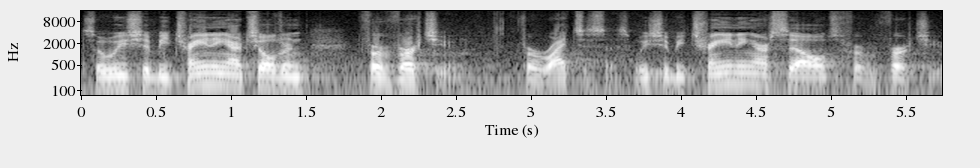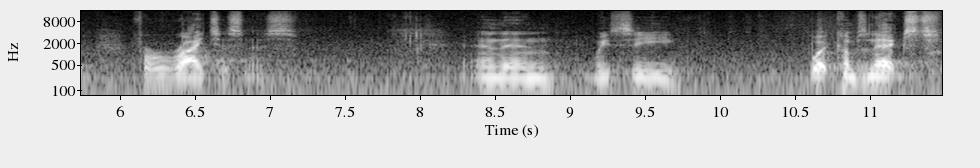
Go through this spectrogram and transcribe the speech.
So we should be training our children for virtue, for righteousness. We should be training ourselves for virtue, for righteousness. And then we see what comes next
